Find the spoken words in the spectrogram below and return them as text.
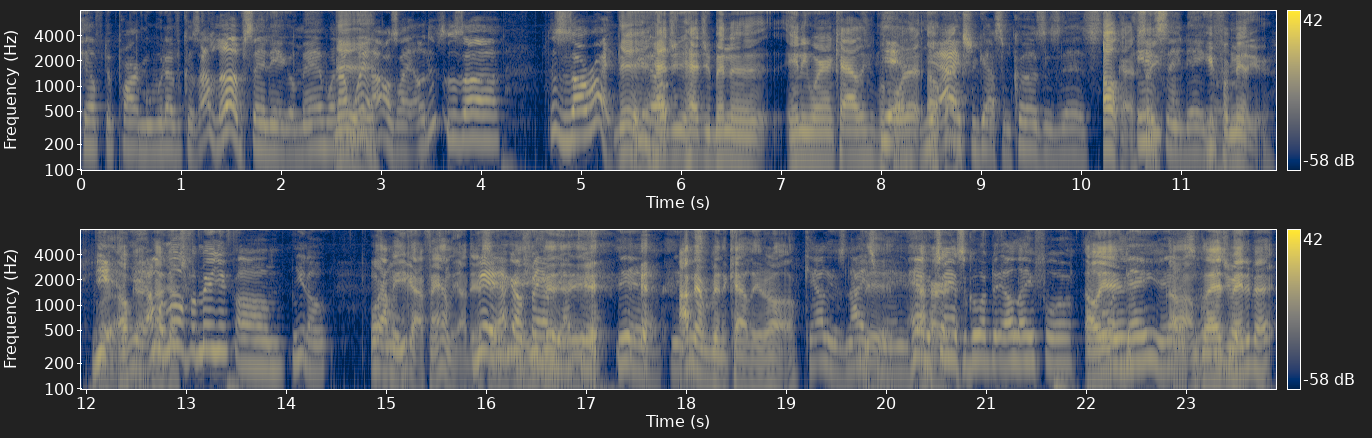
health department, whatever. Because I love San Diego, man. When I went, I was like, oh, this is uh, this is all right. yeah. you know? Had you had you been to anywhere in Cali before yeah, that? yeah. okay. I actually got some cousins that's okay. in so you, San Diego. you familiar? Yeah, Okay. yeah. I'm I a little you. familiar. Um, you know, Well, I mean, you got family out there. so yeah, I got you, family you out there. Yeah, yeah. I've never been to Cali at all. Cali is nice, Yeah, man. I Had a heard. chance to go up to LA for, Oh for yeah, a day. Oh, yeah, Oh, I'm so glad you made it back.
